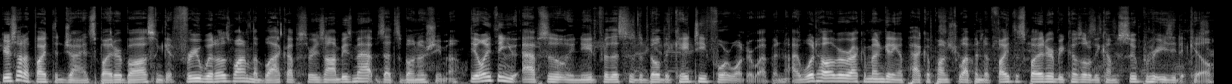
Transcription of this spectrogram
Here's how to fight the giant spider boss and get free Widow's Wine on the Black Ops 3 Zombies map, Zetsubou no Shima. The only thing you absolutely need for this is to build the KT-4 Wonder Weapon. I would however recommend getting a Pack-a-Punch weapon to fight the spider because it'll become super easy to kill.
